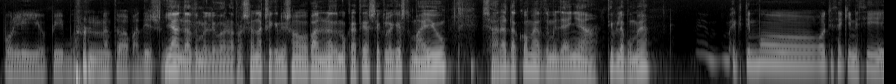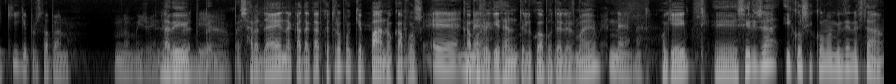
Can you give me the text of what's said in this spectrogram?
πολλοί οι οποίοι μπορούν να το απαντήσουν. Για να δούμε λίγο ένα προς ένα. Ξεκινήσουμε από πάνω. Νέα Δημοκρατία σε εκλογές του Μαΐου 40,79. Τι βλέπουμε; Εκτιμώ ότι θα κινηθεί εκεί και προς τα πάνω. Νομίζω είναι δηλαδή δημοκρατία... 41 κατά κάποιο τρόπο και πάνω. Κάπως, ε, κάπως ναι. εκεί θα είναι το τελικό αποτέλεσμα. Ε. Ναι, ναι. Okay. Ε, ΣΥΡΙΖΑ 20,07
